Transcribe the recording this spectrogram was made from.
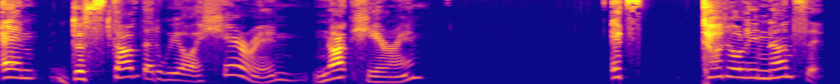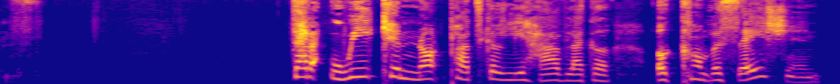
And the stuff that we are hearing, not hearing, it's totally nonsense. That we cannot particularly have like a, a conversation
